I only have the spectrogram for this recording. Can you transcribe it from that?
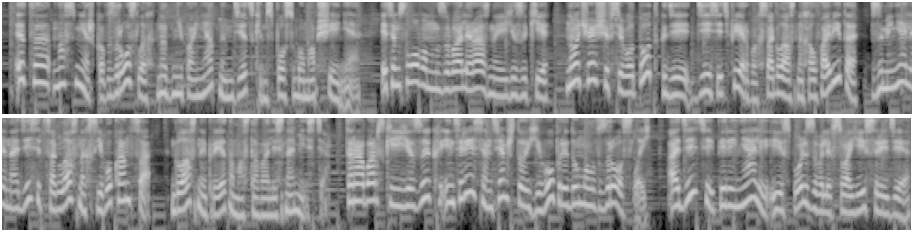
– это насмешка взрослых над непонятным детским способом общения. Этим словом называли разные языки, но чаще всего тот, где 10 первых согласных алфавита заменяли на 10 согласных с его конца, гласные при этом оставались на месте. Тарабарский язык интересен тем, что его придумал взрослый, а дети переняли и использовали в своей среде.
